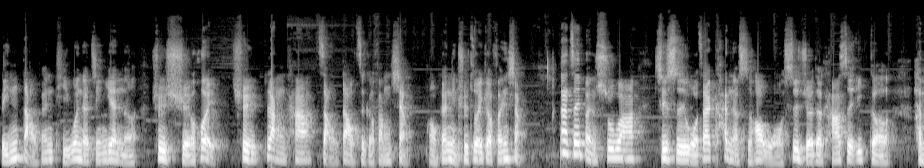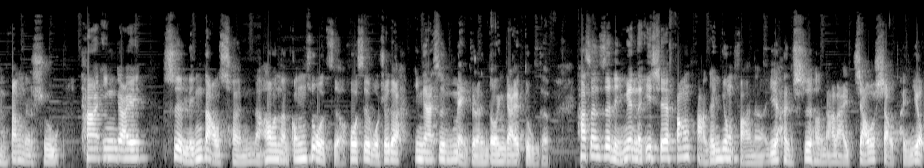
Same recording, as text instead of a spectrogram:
领导跟提问的经验呢，去学会去让他找到这个方向。好，跟你去做一个分享。那这本书啊，其实我在看的时候，我是觉得它是一个很棒的书，它应该是领导层，然后呢，工作者，或是我觉得应该是每个人都应该读的。它甚至里面的一些方法跟用法呢，也很适合拿来教小朋友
